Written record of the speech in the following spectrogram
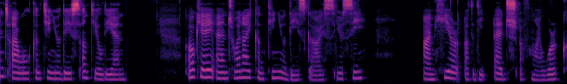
and I will continue this until the end. Okay, and when I continue this, guys, you see I'm here at the edge of my work.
